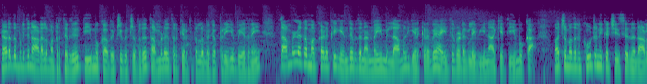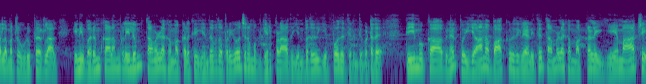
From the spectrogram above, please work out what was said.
நடந்து முடிந்த நாடாளுமன்ற தேர்தலில் திமுக வெற்றி பெற்றிருப்பது தமிழகத்திற்கு ஏற்பட்டுள்ள மிகப்பெரிய வேதனை. தமிழக மக்களுக்கு எந்தவித நன்மையும் இல்லாமல் ஏற்கனவே ஐந்து வருடங்களை வீணாக்கிய திமுக மற்றும் அதன் கூட்டணி கட்சியை சேர்ந்த நாடாளுமன்ற உறுப்பினர்களால் இனி வரும் காலங்களிலும் தமிழக மக்களுக்கு எந்தவித பிரயோஜனமும் ஏற்படாது என்பது இப்போது தெரிந்துவிட்டது. திமுகவினர் பொய்யான வாக்குறுதிகளை அளித்து தமிழக மக்களை ஏமாற்றி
